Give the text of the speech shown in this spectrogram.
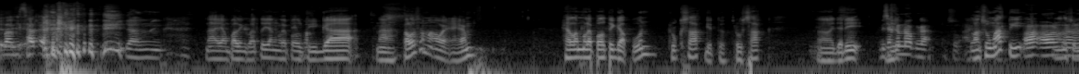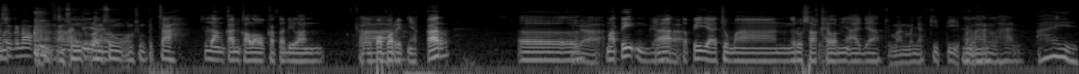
Bangsat emang. yang nah yang paling kuat tuh yang level 3. Nah, kalau sama AWM helm level 3 pun rusak gitu, rusak. Eh, jadi Bisa kenok nggak? Langsung mati. Oh, oh Langsung langsung, kenok. Langsung mati ya. langsung langsung pecah. Sedangkan kalau kata Dilan eh, Kar. favoritnya Kar eh Enggak. mati enggak, Enggak. tapi ya cuman ngerusak helmnya aja. Cuman menyakiti Hmm. perlahan-lahan. Ai.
